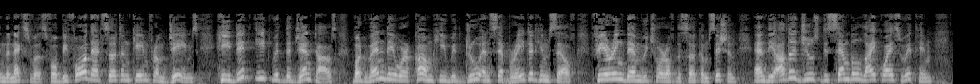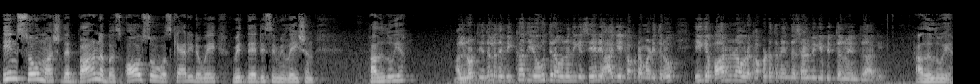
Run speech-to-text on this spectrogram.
in the next verse, for before that certain came from James, he did eat with the Gentiles, but when they were come, he withdrew and separated himself, fearing them which were of the circumcision. And the other Jews dissembled likewise with him, in so much that Barnabas also was carried away with their dissimulation. Hallelujah. ಅಲ್ಲಿ ನೋಡ್ತೀವಿ ಇದಲ್ಲದೆ ಮಿಕ್ಕಾದ ಯಹೂದ್ಯರು ಅವನೊಂದಿಗೆ ಸೇರಿ ಹಾಗೆ ಕಪಟ ಮಾಡಿದರು ಹೀಗೆ ಬಾರ್ನನು ಅವರ ಕಪಟತನದಿಂದ ಸೆಳವಿಗೆ ಬಿದ್ದನು ಎಂಬುದಾಗಿ Hallelujah.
